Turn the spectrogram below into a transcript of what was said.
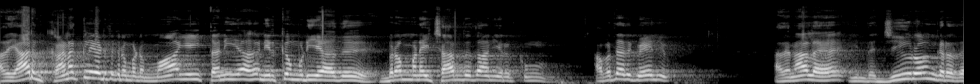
அதை யாரும் கணக்கில் எடுத்துக்கிற மாட்டோம். மாயை தனியாக நிற்க முடியாது. பிரம்மனை சார்ந்து தான் இருக்கும். அப்போ தான் அதுக்கு வேல்யூ. அதனால் இந்த ஜீரோங்கிறத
